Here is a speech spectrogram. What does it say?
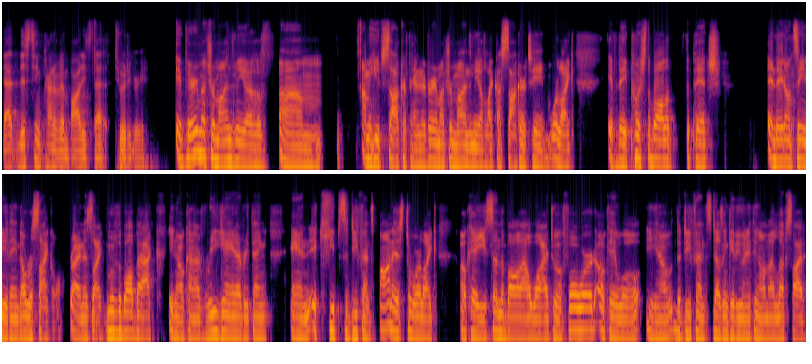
That this team kind of embodies that to a degree. it very much reminds me of um I'm a huge soccer fan and it very much reminds me of like a soccer team where like if they push the ball up the pitch and they don't see anything, they'll recycle, right? And it's like move the ball back, you know, kind of regain everything. And it keeps the defense honest to where like, okay, you send the ball out wide to a forward. Okay, well, you know, the defense doesn't give you anything on that left side.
